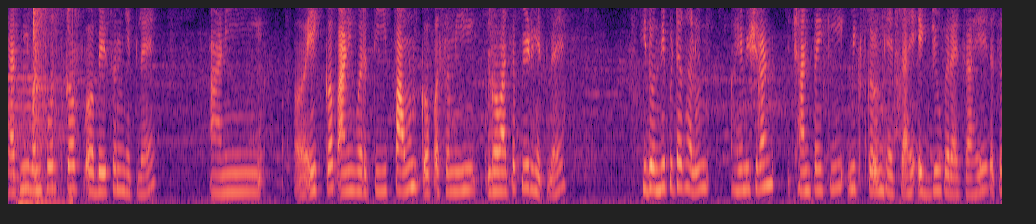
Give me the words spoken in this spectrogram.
यात मी वन फोर्थ कप बेसन घेतलं आहे आणि एक कप आणि वरती पाऊण कप असं मी गव्हाचं पीठ घेतलं आहे ही दोन्ही पिठं घालून हे मिश्रण छानपैकी मिक्स करून घ्यायचं आहे एकजीव करायचं आहे. त्याचा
